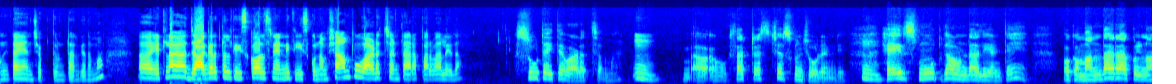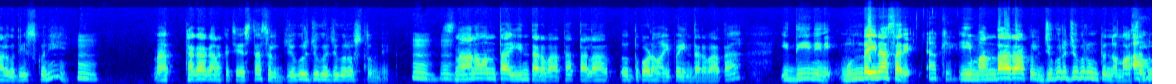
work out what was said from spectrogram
ఉంటాయని చెప్తుంటారు కదమ్మా. ఎట్లా జాగ్రత్తలు తీసుకోవాల్సినవన్నీ తీసుకున్నాం. షాంపూ వాడచ్చు అంటారా పర్వాలేదా? సూట్ అయితే వాడచ్చమ్మా. ఒకసారి టెస్ట్ చేసుకుని చూడండి. హెయిర్ స్మూత్గా ఉండాలి అంటే ఒక మందారాకులు నాలుగు తీసుకుని మెత్తగా గనక చేస్తే అసలు జుగురు జుగురు జుగురు వస్తుంది. స్నానం అంతా అయిన తర్వాత తల రుద్దుకోవడం అయిపోయిన తర్వాత ఈ దీనిని ముందైనా సరే ఈ మందారాకులు జుగురు జుగురు ఉంటుందమ్మా అసలు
